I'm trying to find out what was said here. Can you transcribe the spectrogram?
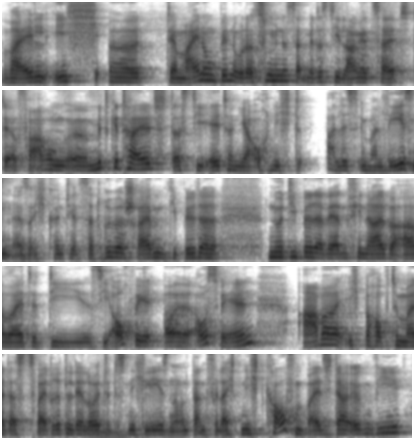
weil ich äh, der Meinung bin, oder zumindest hat mir das die lange Zeit der Erfahrung äh, mitgeteilt, dass die Eltern ja auch nicht alles immer lesen. Also ich könnte jetzt darüber schreiben, die Bilder, nur die Bilder werden final bearbeitet, die sie auch äh, auswählen. Aber ich behaupte mal, dass zwei Drittel der Leute das nicht lesen und dann vielleicht nicht kaufen, weil sie da irgendwie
